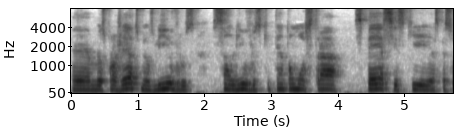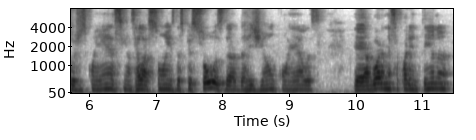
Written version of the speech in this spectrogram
é, meus projetos, meus livros, são livros que tentam mostrar espécies que as pessoas desconhecem, as relações das pessoas da, da região com elas. É, agora, nessa quarentena,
